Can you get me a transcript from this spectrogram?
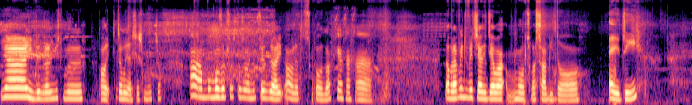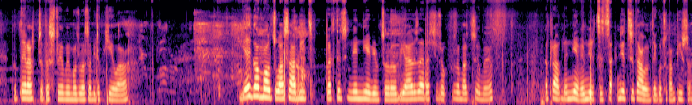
Jej, wygraliśmy. Oj, czemu ja się smucę? A, bo może przez to, że oni przegrali, ale to szkoda. Dobra, więc wiecie jak działa moc wasabi do AD. To teraz przetestujemy moc wasabi do kieła. Jego moc wasabi praktycznie nie wiem co robi, ale zaraz się zo- zobaczymy. Naprawdę nie wiem, nie, nie czytałem tego co tam pisze.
